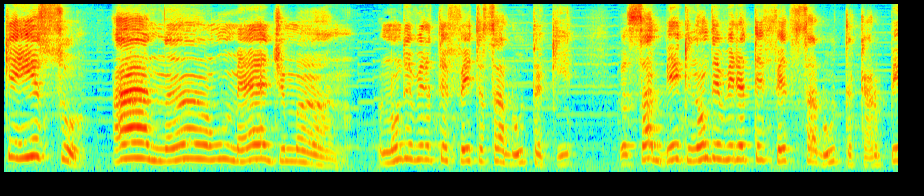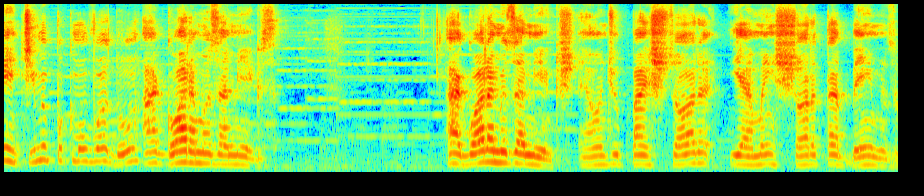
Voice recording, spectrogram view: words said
Que isso? Ah, não, um Mad, mano. Eu não deveria ter feito essa luta aqui. Eu sabia que não deveria ter feito essa luta, cara. Eu perdi meu Pokémon voador. Agora, meus amigos. Agora, meus amigos, é onde o pai chora e a mãe chora também, meus.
